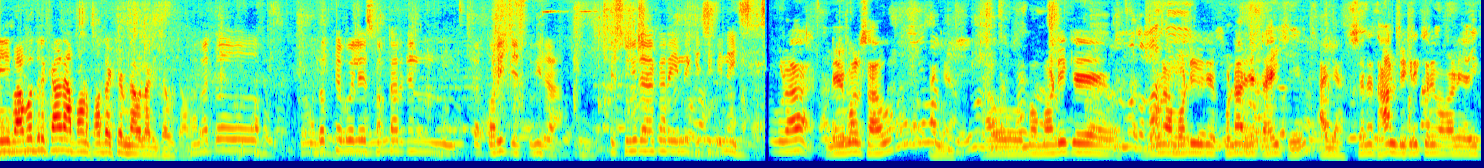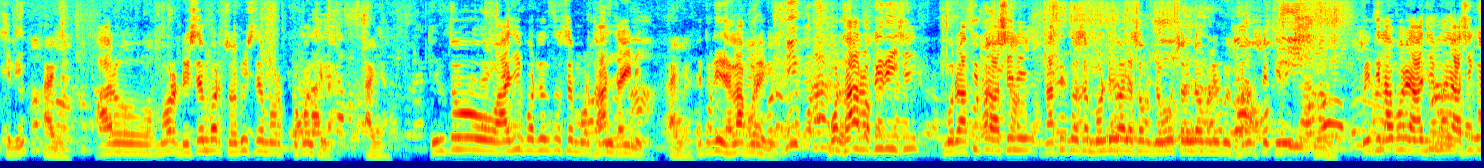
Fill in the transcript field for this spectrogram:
ଏଇ ବାବଦରେ କାଣା ଆପଣ ପଦକ୍ଷେପ ନେବାକୁ ଲାଗି ଚାହୁଁଛ ଆମେ ତ ପଦକ୍ଷେପ ବୋଇଲେ ସରକାର ଯେନ୍ କରିଛେ ସୁବିଧା ସେ ସୁବିଧା ଆକାରରେ ଇନେ କିଛି ବି ନାହିଁ ଗୁଡ଼ା ନିର୍ମଳ ସାହୁ ଆଜ୍ଞା ଆଉ ମୋ ମଣ୍ଡିକେ ପୁରା ମଣ୍ଡିରେ କୁଣ୍ଡା ଯେଟା ହେଇଛି ଆଜ୍ଞା ସେନେ ଧାନ ବିକ୍ରି କରିବା ଯାଇଥିଲି ଆଜ୍ଞା ଆରୁ ମୋର ଡିସେମ୍ବର ଚବିଶରେ ମୋର ଟୋକନ୍ ଥିଲା ଆଜ୍ଞା କିନ୍ତୁ ଆଜି ପର୍ଯ୍ୟନ୍ତ ସେ ମୋର ଧାନ ଯାଇନି ଆଜ୍ଞା ଏତେ ଦିନ ହେଲା ପରେ ବି ମୋର ଧାନ ରଖିଦେଇଛି ମୁଁ ରାତି ତ ଆସିନି ରାତି ତ ସେ ମଣ୍ଡି ବାଲେ ସବୁ ଜଗୁଛନ୍ତି ବୋଲି ମୁଁ ଘରେ ଶୋଇଥିଲି ଶୋଇଥିଲା ପରେ ଆଜି ମୁଁ ଆସିକି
